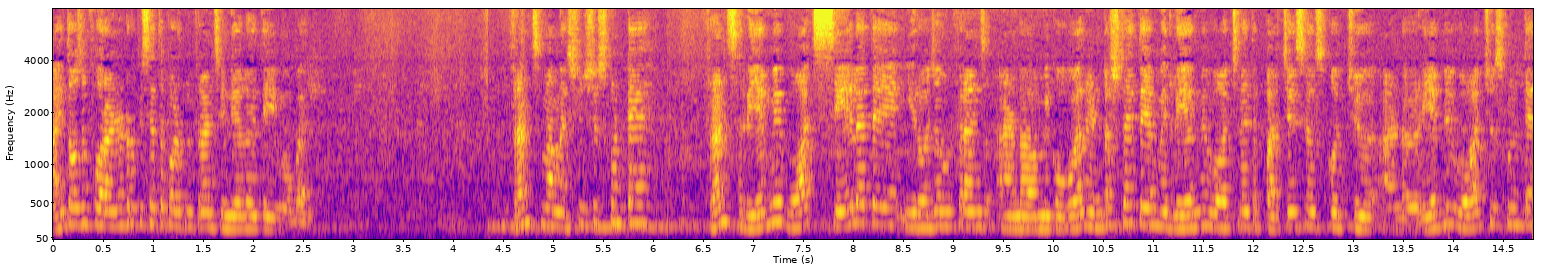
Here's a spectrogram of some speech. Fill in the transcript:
nine thousand four hundred rupees అయితే పడుతుంది ఫ్రెండ్స్ ఇండియాలో అయితే ఈ మొబైల్ ఫ్రెండ్స్ మనం నెక్స్ట్ చూసుకుంటే ఫ్రెండ్స్ రియల్మీ వాచ్ సేల్ అయితే ఈ రోజు ఉంది ఫ్రెండ్స్. అండ్ మీకు ఒకవేళ ఇంట్రెస్ట్ అయితే మీరు రియల్మీ వాచ్ అయితే పర్చేస్ చేసుకోవచ్చు. అండ్ రియల్మీ వాచ్ చూసుకుంటే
